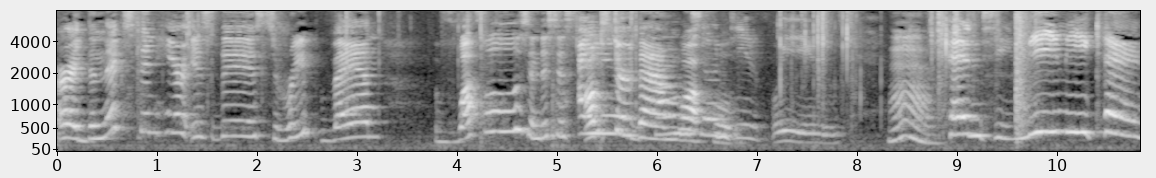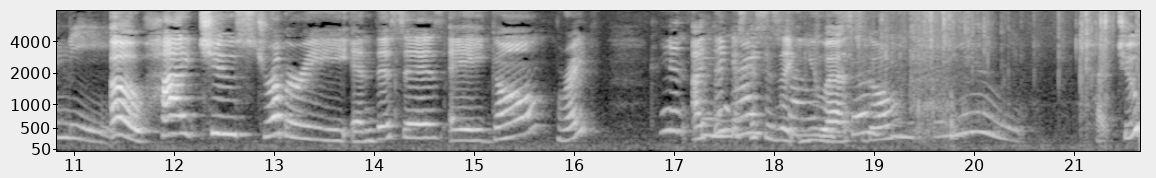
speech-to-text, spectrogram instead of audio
All right, the next thing here is this Rip Van Wafels, and this is Amsterdam found waffle. Mmm. Candy, mini candy. Oh, Hi-Chew strawberry, and this is a gum, right? And I think this is a U.S. gum. High chew.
